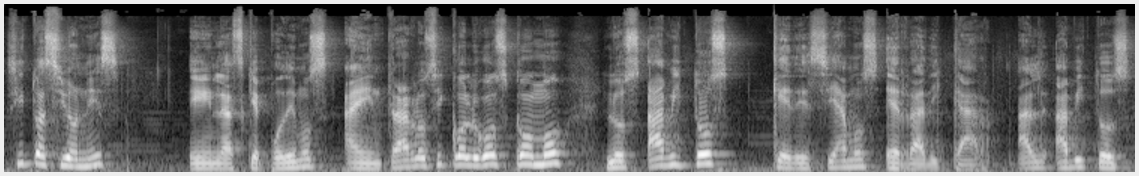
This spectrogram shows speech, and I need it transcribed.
situaciones en las que podemos entrar los psicólogos como los hábitos que deseamos erradicar. Hábitos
